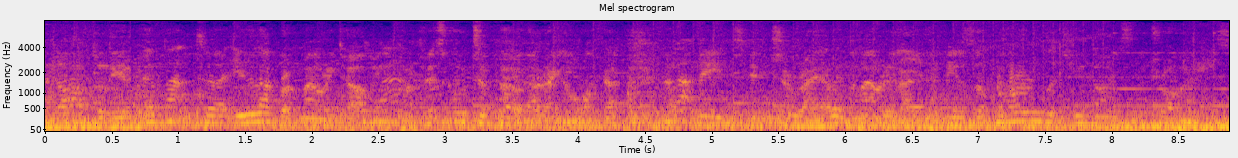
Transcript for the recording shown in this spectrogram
and after the And that uh, elaborate Maori carving country, it's called Te Pou Harenga Waka, and that means in Te Reo, in the Maori language, it means the pole that unites the tribes.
